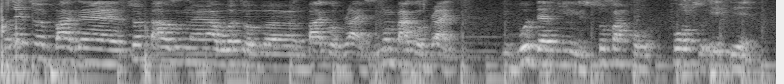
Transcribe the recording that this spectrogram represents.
Collect your bag, uh, twelve thousand naira worth of uh, bag of rice, one bag of rice. You vote them in, you suffer for four to eight years.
